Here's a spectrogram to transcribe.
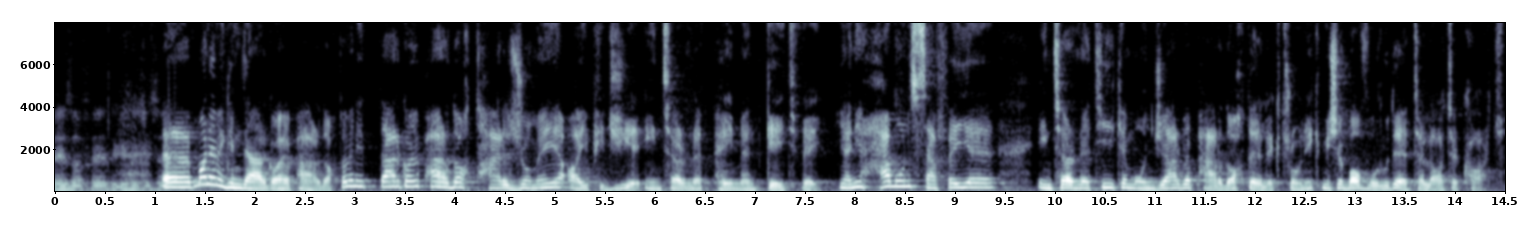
اضافه دیگه ما نمیگیم درگاه پرداخت. ببینید درگاه پرداخت ترجمه IPG Internet Payment Gateway یعنی همون صفحه اینترنتی که منجر به پرداخت الکترونیک میشه با ورود اطلاعات کارت.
